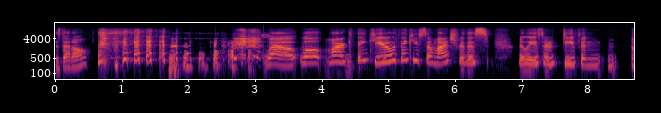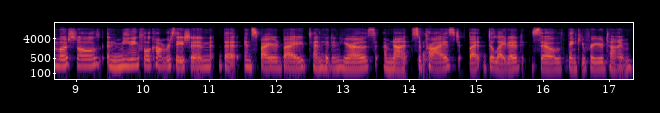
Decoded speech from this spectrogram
Is that all? wow. Well, Mark, thank you. Thank you so much for this really sort of deep and emotional and meaningful conversation that inspired by 10 hidden heroes. I'm not surprised, but delighted. So thank you for your time.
